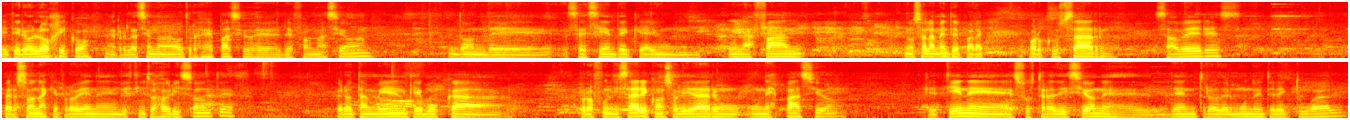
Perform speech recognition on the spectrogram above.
heterológico en relación a otros espacios de, formación donde se siente que hay un, afán no solamente para, por cruzar saberes, personas que provienen de distintos horizontes, pero también que busca profundizar y consolidar un, espacio que tiene sus tradiciones dentro del mundo intelectual,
